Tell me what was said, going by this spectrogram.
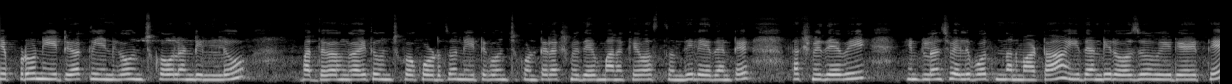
ఎప్పుడు ఎప్పుడూ నీట్గా క్లీన్గా ఉంచుకోవాలండి ఇల్లు. బద్ధకంగా అయితే ఉంచుకోకూడదు. నీట్గా ఉంచుకుంటే లక్ష్మీదేవి మనకే వస్తుంది. లేదంటే లక్ష్మీదేవి ఇంట్లోంచి వెళ్ళిపోతుంది అనమాట ఇదండి రోజు వీడియో అయితే.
